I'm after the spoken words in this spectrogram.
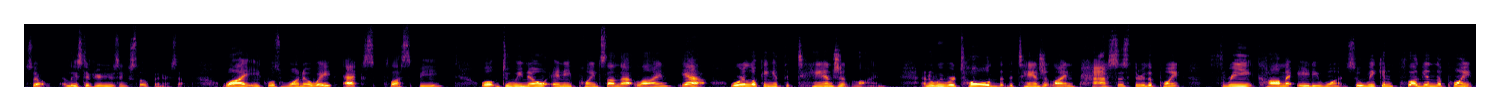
So, at least if you're using slope-intercept. y equals 108x plus b. Well, do we know any points on that line? Yeah, we're looking at the tangent line. And we were told that the tangent line passes through the point 3 comma 81. So we can plug in the point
